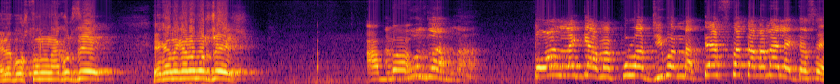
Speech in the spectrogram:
এনে বসতে না করছি? এখানে কেন বসছিস? আব্বা বুঝলাম না লাগে আমার পুলার জীবনটা তেজপাতা বানাই লাইতেছে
